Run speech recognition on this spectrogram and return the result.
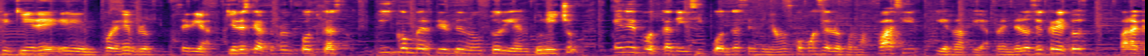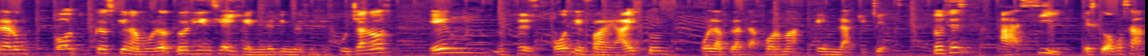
que quiere, eh, por ejemplo, sería, ¿quieres crear tu propio podcast y convertirte en una autoridad en tu nicho? En el podcast de Easy Podcast te enseñamos cómo hacerlo de forma fácil y rápida. Aprende los secretos para crear un podcast que enamore a tu audiencia y genere tu ingresos. Escúchanos en Spotify, iTunes o la plataforma en la que quieras. Entonces, así es que vamos a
